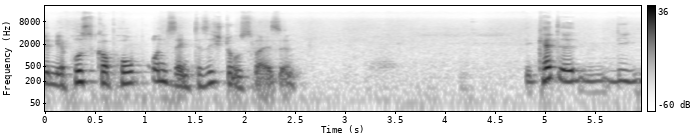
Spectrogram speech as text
denn ihr Brustkorb hob und senkte sich stoßweise. Die Kette, die,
